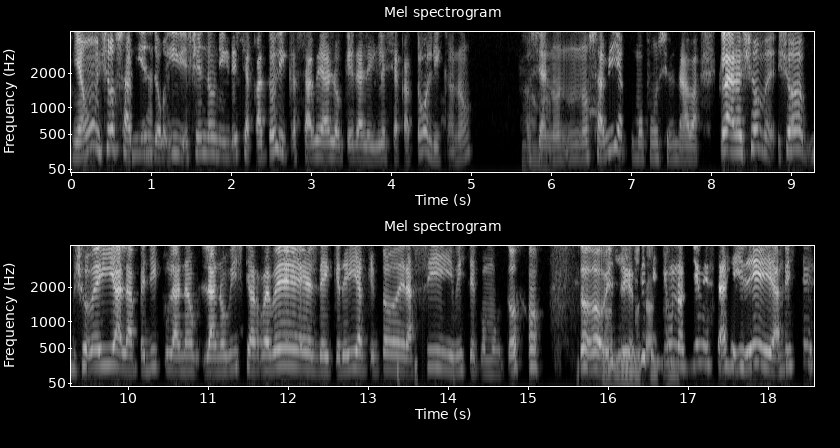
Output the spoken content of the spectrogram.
Ni aún yo sabiendo, y yendo a una iglesia católica, sabía lo que era la iglesia católica, ¿no? O sea, no, no, sabía cómo funcionaba. Claro, yo, yo, yo veía la película La novicia rebelde y creía que todo era así, viste, como todo, todo, viste, viste que uno tiene esas ideas, viste,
